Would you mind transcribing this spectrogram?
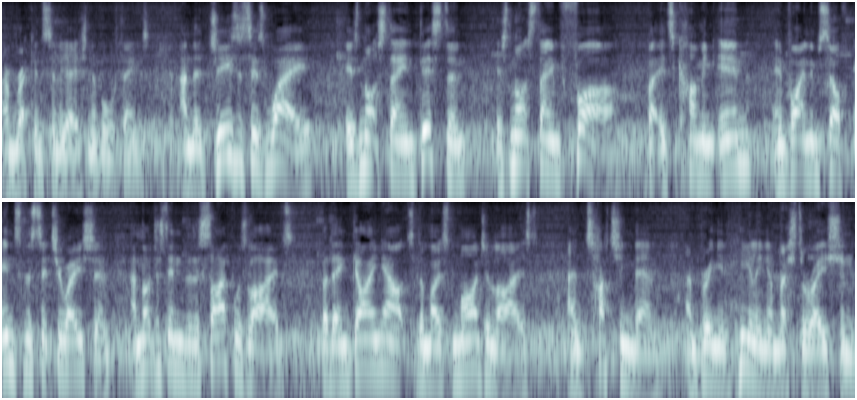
and reconciliation of all things. And that Jesus' way is not staying distant, it's not staying far, but it's coming in, inviting himself into the situation, and not just in the disciples' lives, but then going out to the most marginalized and touching them and bringing healing and restoration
